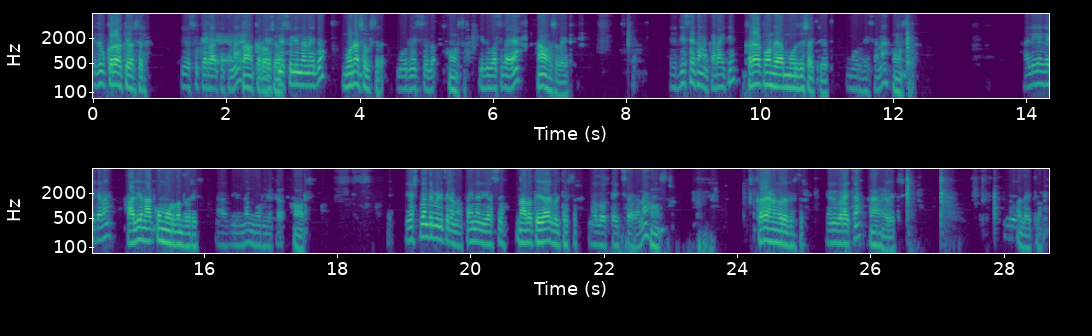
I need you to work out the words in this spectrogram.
ಇದು ಕರ ಹಾಕಿದಾರೆ ಸರ್. ಎಸ್ ಕರ ಹಾಕೈತಣ್ಣ. ಹಾಂ ಕರ ಎಷ್ಟನೇ ಹಾಕಿದಾರೆ ಸುಲಿಂದ ಇದು? ಮೂರನೇ ಸೊಲ್ ಸರ್. ಮೂರನೇ ಸುಲು. ಹ್ಞೂ ಸರ್. ಇದು ಹೊಸದಾಯ? ಹಾಂ ಎಷ್ಟು ದಿವಸ ಆಯ್ತಾನ ಕರ ಹಾಕಿ? ಕರ ಹಾಕಿ ಒಂದು ಮೂರು ದಿವಸ ಆಯ್ತು ರೀ ಇವತ್ತು. ಮೂರು ದಿವಸನಾ? ಹ್ಞೂ ಸರ್. ಅಲ್ಲಿಗೆ ಹೆಂಗೈತಣ್ಣ ಹಾಲಿ ನಾಲ್ಕು ಮೂರು ಬಂದದ್ರಿ. ನಾಲ್ಕರಿಂದ ಮೂರು ಲೀಟರ್. ಹ್ಞೂ ರೀ. ಎಷ್ಟು ಬಂದ್ರೆ ಬಿಡ್ತೀರಣ್ಣ ಫೈನಲ್ ಎಸ್ ನಲ್ವತ್ತೈದಾರು ಬಿಡ್ತೇವೆ ಸರ್. ನಲವತ್ತೈದು ಸಾವಿರನ? ಹ್ಞೂ ಸರ್. ಕರ ಹೆಣಗರದ್ರಿ ಸರ್. ಹೆಣ್ಗರ ಆಯ್ತಾ ಹಾಂ ಹೆಣಗರೈತ್ರಿ ಅಲ್ಲೇ ಆಯ್ತು ನೋಡ್ರಿ.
